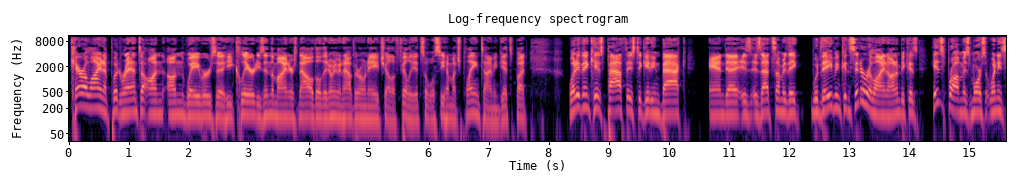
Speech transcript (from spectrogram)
Carolina put Raanta on on waivers. Uh, he cleared. He's in the minors now, although they don't even have their own AHL affiliate. So we'll see how much playing time he gets. But what do you think his path is to getting back? And uh, is is that somebody they would they even consider relying on him? Because his problem is more so when he's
